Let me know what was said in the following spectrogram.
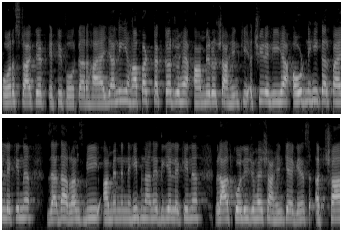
और स्ट्राइक रेट 84 का रहा है। यानी यहाँ पर टक्कर जो है आमिर और शाहीन की अच्छी रही है। आउट नहीं कर पाए, लेकिन ज़्यादा रन भी आमिर ने नहीं बनाने दिए। लेकिन विराट कोहली जो है शाहीन के अगेंस्ट अच्छा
